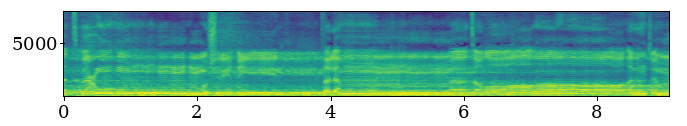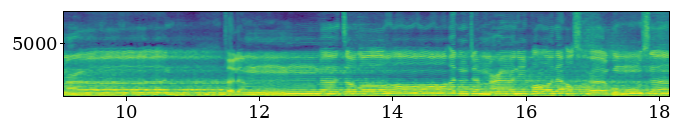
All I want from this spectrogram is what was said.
فأتبعوهم مشرقين. فلما تراءى الجمعان فلما تراءى الجمعان قال أصحاب موسى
